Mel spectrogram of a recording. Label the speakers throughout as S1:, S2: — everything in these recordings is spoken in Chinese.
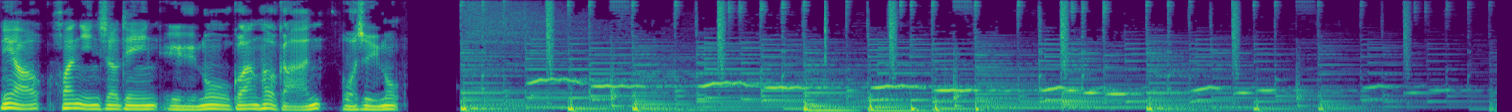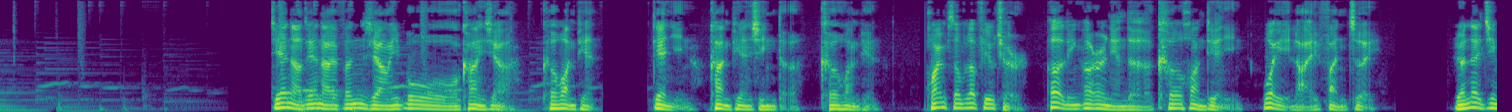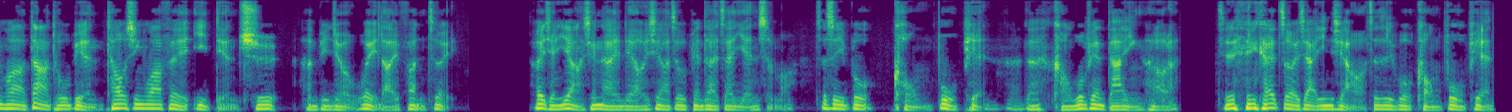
S1: 你好，欢迎收听《雨木观后感》，我是雨木。今天呢，今天来分享一部我看一下科幻片电影，看片心得，科幻片《Crimes of the Future》，二零二二年的科幻电影《未来犯罪》。人类进化大突变，掏心挖肺一点吃，很啤酒，未来犯罪。和以前一样，先来聊一下这部片在在演什么。这是一部恐怖片啊，对，恐怖片打引号了。其实应该做一下音效哦，这是一部恐怖片。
